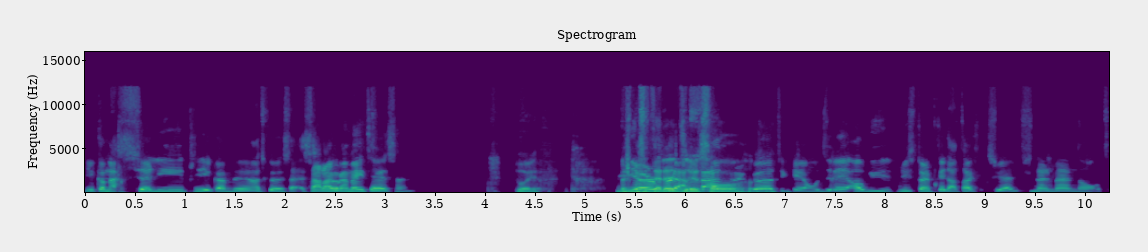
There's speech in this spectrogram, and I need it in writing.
il est comme harcelé, puis il est comme. En tout cas, ça, ça a l'air vraiment intéressant. Ouais. Ben, je pensais que tu allais dire son. Gars, on dirait, ah oui, lui, c'est un prédateur sexuel. Finalement, non.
